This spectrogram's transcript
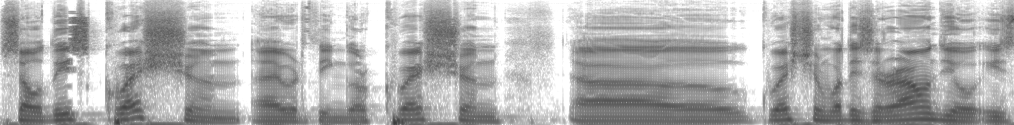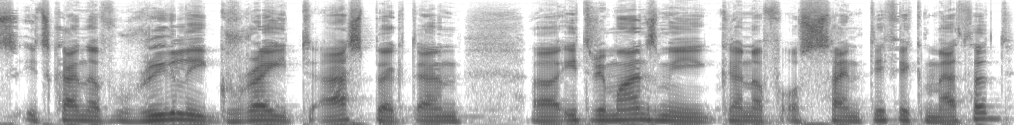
So this question everything or question uh, question what is around you is it's kind of really great aspect and uh, it reminds me kind of a scientific method.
